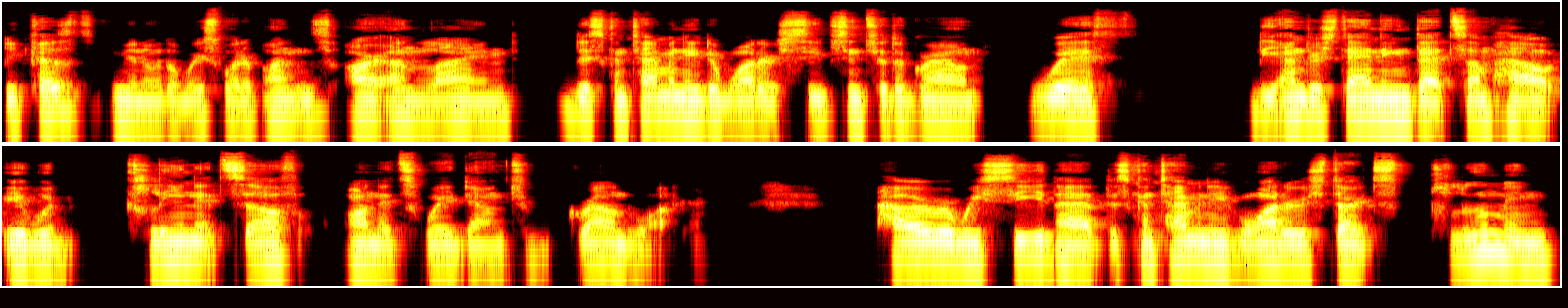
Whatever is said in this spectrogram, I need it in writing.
because, you know, the wastewater ponds are unlined, this contaminated water seeps into the ground with the understanding that somehow it would clean itself on its way down to groundwater. However, we see that this contaminated water starts pluming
